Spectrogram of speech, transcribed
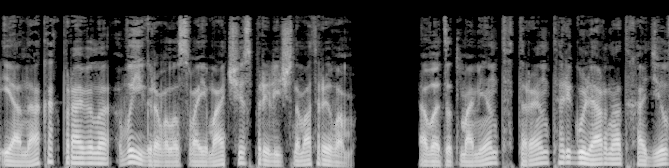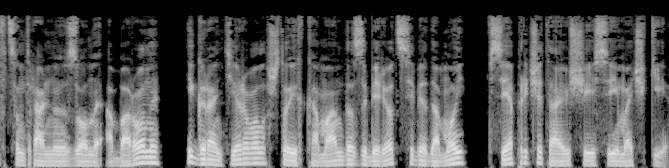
и она, как правило, выигрывала свои матчи с приличным отрывом. В этот момент Трент регулярно отходил в центральную зону обороны и гарантировал, что их команда заберет себе домой все причитающиеся им очки.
